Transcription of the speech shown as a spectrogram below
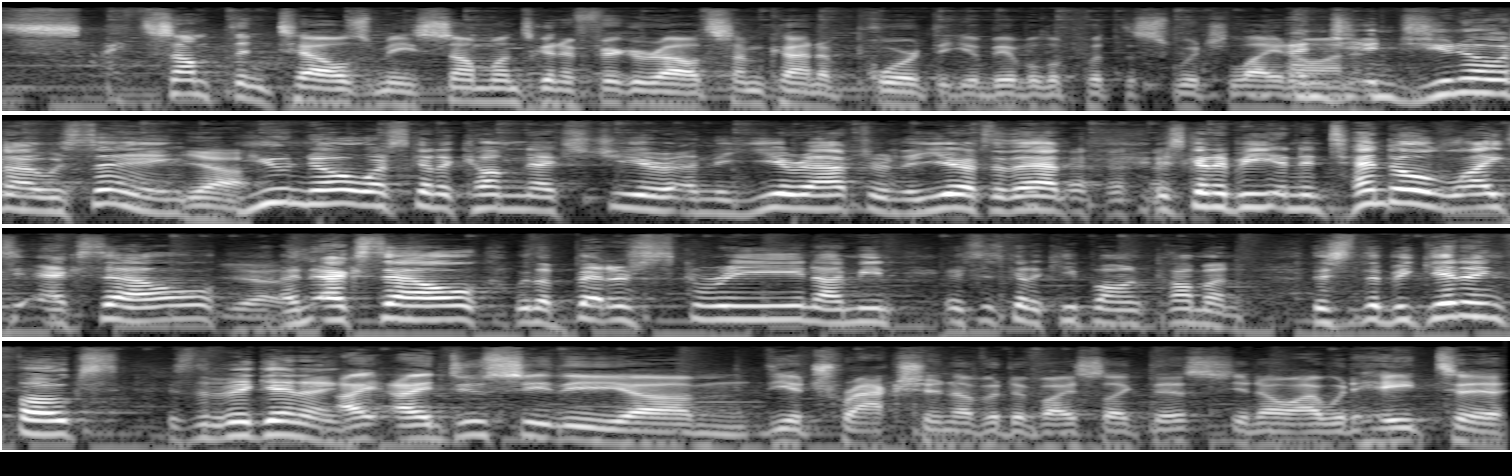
something tells me someone's going to figure out some kind of port that you'll be able to put the Switch Lite And, on. and do you know what I was saying? Yeah. You know what's going to come next year, and the year after, and the year after that. it's going to be a Nintendo Lite XL, Yes. an XL with a better screen. I mean, it's just going to keep on coming. This is the beginning, folks. It's the beginning. I, I do see the um, the attraction of a device like this. You know, I would hate to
